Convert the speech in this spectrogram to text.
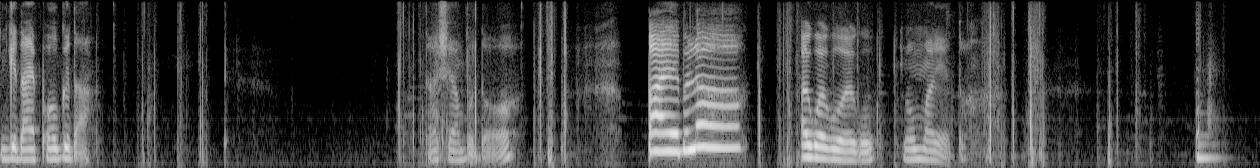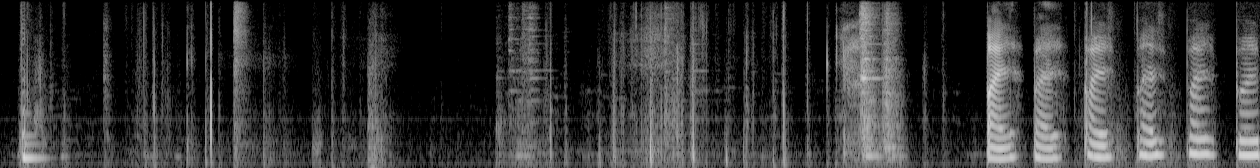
이게 나의 버그다. 다시 한 번 더. 빨블럭 아이고 아이고 아이고. 너무 많이 했다 빨, 빨, 빨, 빨, 빨, 빨,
